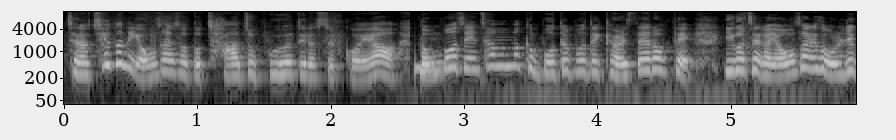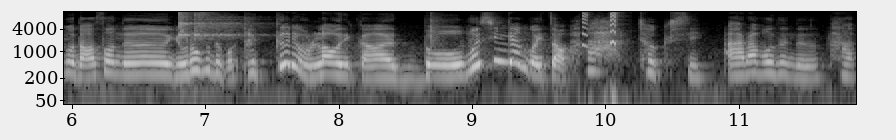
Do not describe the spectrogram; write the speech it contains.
제가 최근에 영상에서도 자주 보여드렸을 거예요. 넘버즈인 참은 만큼 보들보들 결세럼팩 이거 제가 영상에서 올리고 나서는 여러분들 막 댓글이 올라오니까 너무 신기한 거 있죠? 아 역시 알아보는 데도 다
